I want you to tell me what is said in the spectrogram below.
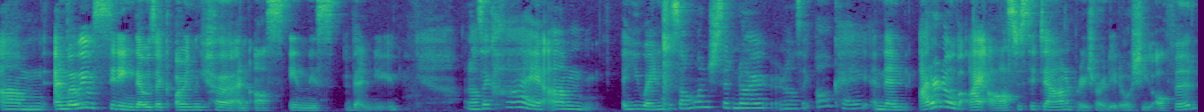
Um, and where we were sitting, there was like only her and us in this venue. And I was like, hi, um, are you waiting for someone? She said, no. And I was like, oh, okay. And then I don't know if I asked to sit down, I'm pretty sure I did, or she offered.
